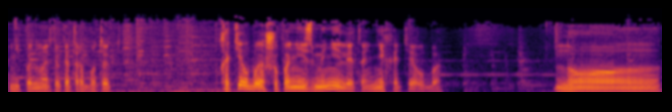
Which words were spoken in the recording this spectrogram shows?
не понимают, как это работает. Хотел бы я, чтобы они изменили это, не хотел бы. Но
